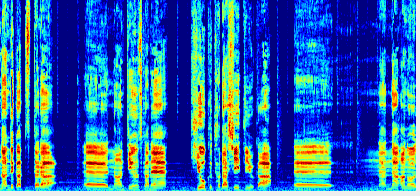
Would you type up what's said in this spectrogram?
なんでかっつったら、えー、なんて言うんすかね、清く正しいっていうか、えー、な、な、あの、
